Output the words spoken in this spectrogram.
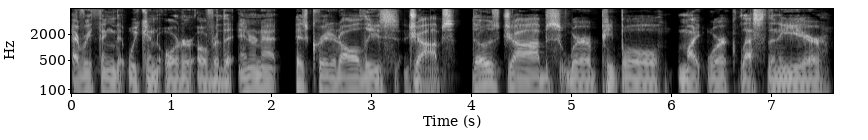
everything that we can order over the internet has created all these jobs. Those jobs where people might work less than a year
